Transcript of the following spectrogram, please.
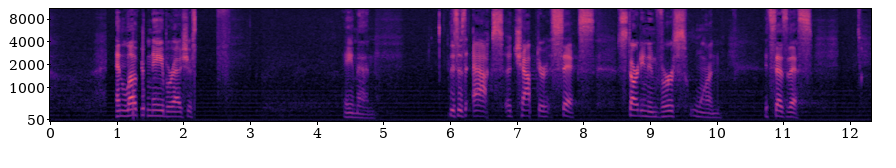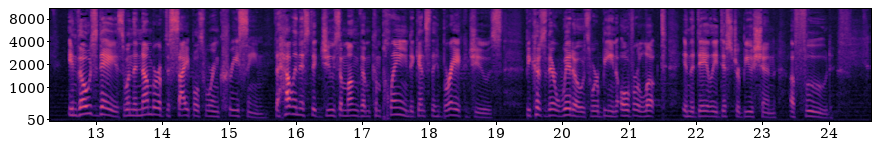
and love your neighbor as yourself. Amen. This is Acts uh, chapter 6, starting in verse 1. It says this In those days, when the number of disciples were increasing, the Hellenistic Jews among them complained against the Hebraic Jews because their widows were being overlooked in the daily distribution of food.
